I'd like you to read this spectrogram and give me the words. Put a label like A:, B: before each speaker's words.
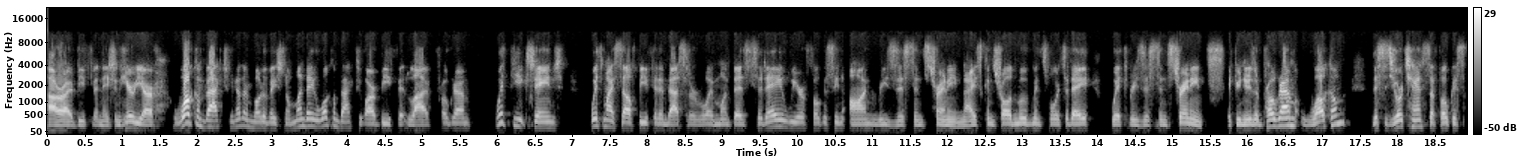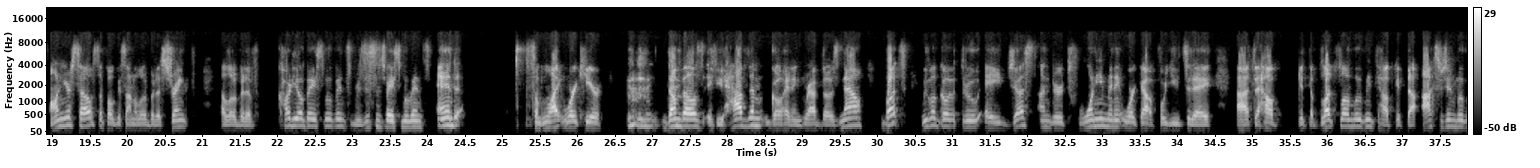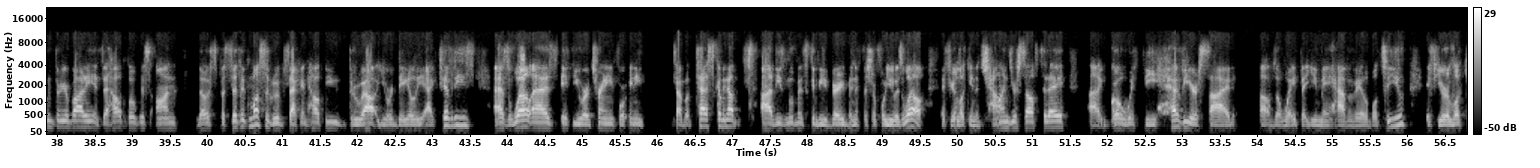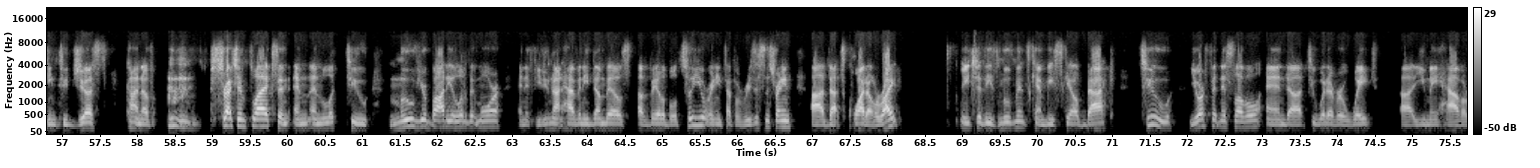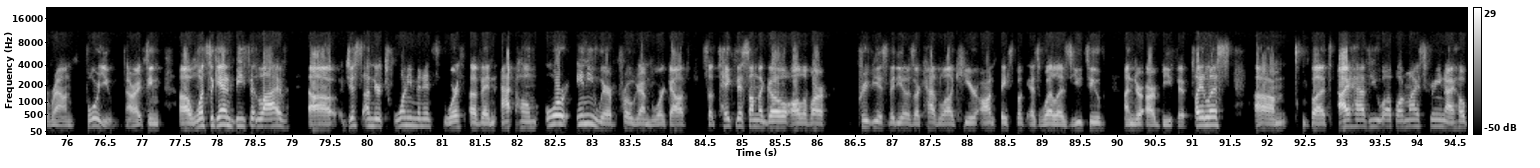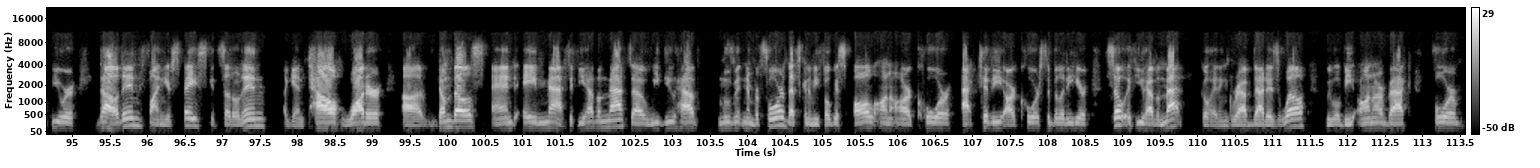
A: All right, BFit Nation, here we are. Welcome back to another Motivational Monday. Welcome back to our BFit Live program with The Exchange, with myself, BFit Ambassador Roy Montes. Today, we are focusing on resistance training. Nice controlled movements for today with resistance training. If you're new to the program, welcome. This is your chance to focus on yourselves, to focus on a little bit of strength, a little bit of cardio-based movements, resistance-based movements, and some light work here dumbbells, if you have them, go ahead and grab those now. But we will go through a just under 20 minute workout for you today uh, to help get the blood flow moving, to help get the oxygen moving through your body, and to help focus on those specific muscle groups that can help you throughout your daily activities, as well as if you are training for any type of test coming up, uh, these movements can be very beneficial for you as well. If you're looking to challenge yourself today, uh, go with the heavier side of the weight that you may have available to you. If you're looking to just kind of stretch and flex and, and, and look to move your body a little bit more, and if you do not have any dumbbells available to you or any type of resistance training, uh, that's quite all right. Each of these movements can be scaled back to your fitness level and uh, to whatever weight uh, you may have around for you. All right, team. Uh, once again, BFit Live uh, just under 20 minutes worth of an at-home or anywhere programmed workout. So take this on the go. All of our previous videos are cataloged here on Facebook as well as YouTube under our BFit playlist. Um, but I have you up on my screen. I hope you were dialed in, find your space, get settled in. Again, towel, water, uh, dumbbells, and a mat. If you have a mat, uh, we do have movement number four, that's gonna be focused all on our core activity, our core stability here. So if you have a mat, go ahead and grab that as well. We will be on our back for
